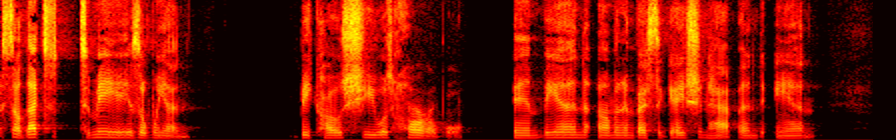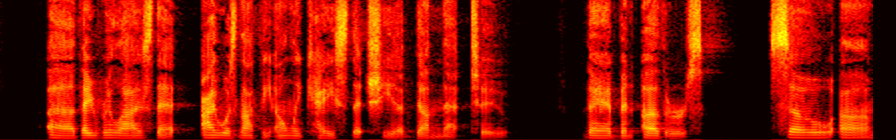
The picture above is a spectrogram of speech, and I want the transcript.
So that's to me is a win because she was horrible. And then um, an investigation happened, and uh, they realized that I was not the only case that she had done that to. There had been others. So um,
